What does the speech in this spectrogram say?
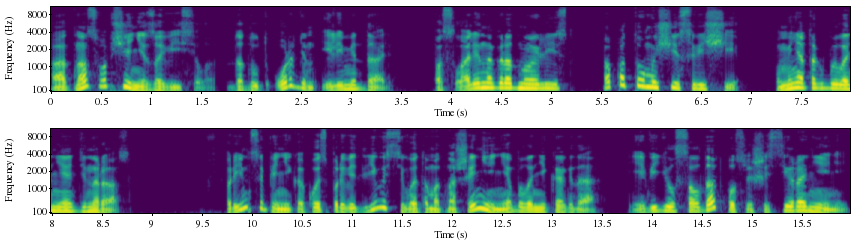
А от нас вообще не зависело, дадут орден или медаль. Послали наградной лист, а потом ищи свищи. У меня так было не один раз. В принципе, никакой справедливости в этом отношении не было никогда. Я видел солдат после шести ранений,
